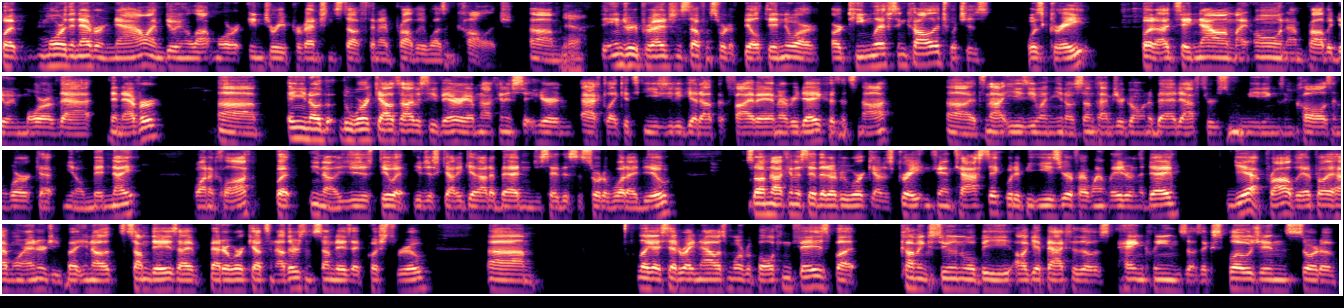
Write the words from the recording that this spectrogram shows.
But more than ever now, I'm doing a lot more injury prevention stuff than I probably was in college. Um, yeah. The injury prevention stuff was sort of built into our our team lifts in college, which is was great but I'd say now on my own, I'm probably doing more of that than ever. Uh, and you know, the, the, workouts obviously vary. I'm not going to sit here and act like it's easy to get up at 5 a.m. every day because it's not. Uh, it's not easy when you know sometimes you're going to bed after Zoom meetings and calls and work at you know midnight, one o'clock. But you know, you just do it. You just got to get out of bed and just say this is sort of what I do. So I'm not going to say that every workout is great and fantastic. Would it be easier if I went later in the day? Yeah, probably. I'd probably have more energy, but you know, some days I have better workouts than others, and some days I push through. Um, like I said, right now is more of a bulking phase, but coming soon will be. I'll get back to those hang cleans, those explosions, sort of.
